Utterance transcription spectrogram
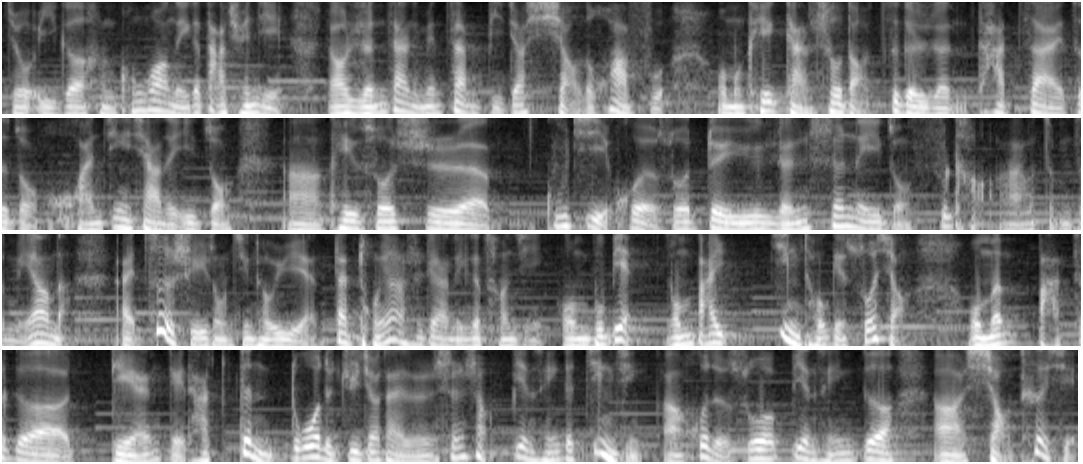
就一个很空旷的一个大全景，然后人在里面占比较小的画幅，我们可以感受到这个人他在这种环境下的一种啊，可以说是。估计或者说对于人生的一种思考啊，怎么怎么样的，哎，这是一种镜头语言。但同样是这样的一个场景，我们不变，我们把镜头给缩小，我们把这个点给它更多的聚焦在人身上，变成一个近景啊，或者说变成一个啊小特写。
